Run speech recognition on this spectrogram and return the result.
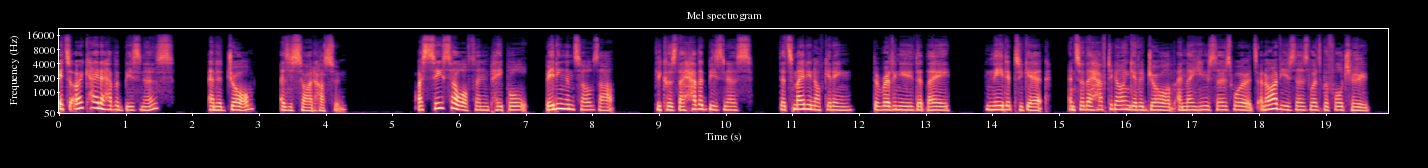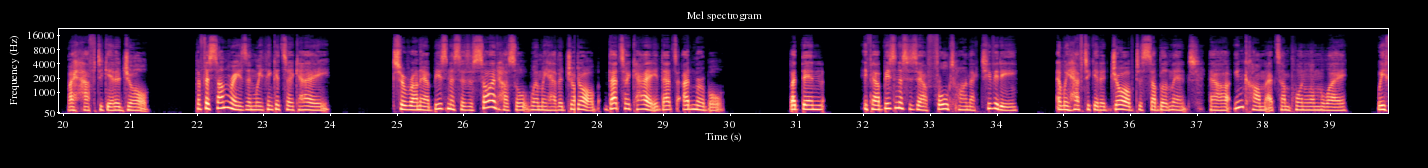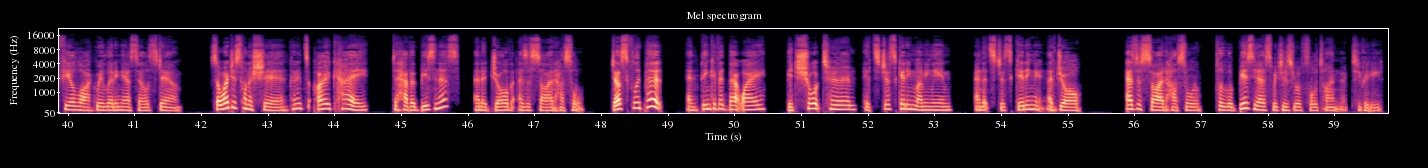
It's okay to have a business and a job as a side hustle. I see so often people beating themselves up because they have a business that's maybe not getting the revenue that they need it to get. And so they have to go and get a job and they use those words. And I've used those words before too. I have to get a job. But for some reason, we think it's okay to run our business as a side hustle when we have a job. That's okay. That's admirable. But then if our business is our full time activity and we have to get a job to supplement our income at some point along the way, we feel like we're letting ourselves down. So I just want to share that it's okay to have a business and a job as a side hustle. Just flip it and think of it that way. It's short term, it's just getting money in, and it's just getting a job as a side hustle for your business, which is your full time activity.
